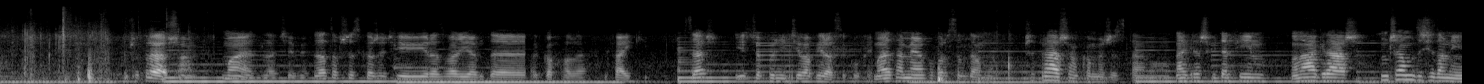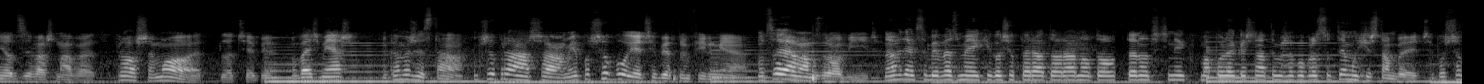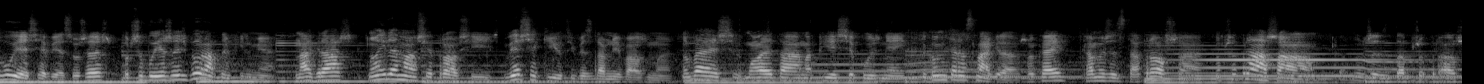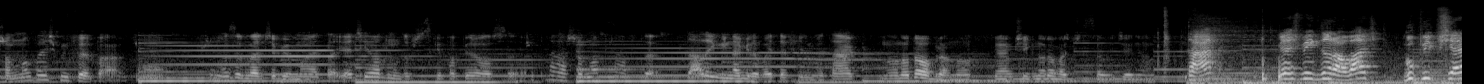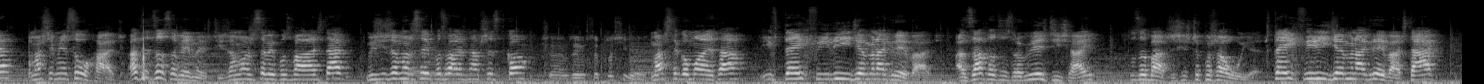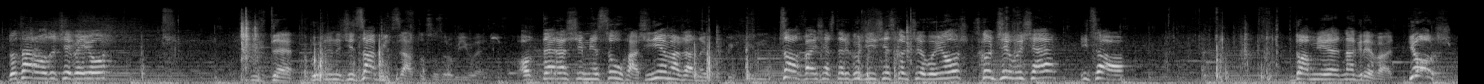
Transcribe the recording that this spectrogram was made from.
Przepraszam, moje dla ciebie. Za to wszystko, że ci rozwaliłem te alkohole i fajki. Chcesz? Jeszcze później ci papierosy kupię. Moje tam miałem po prostu w domu. Przepraszam, kamerzysta. No. Nagrasz mi ten film? No nagrasz. No czemu ty się do mnie nie odzywasz nawet? Proszę, moje dla ciebie. No weźmiesz? Kamerzysta. Przepraszam, ja potrzebuję ciebie w tym filmie. No co ja mam zrobić? Nawet jak sobie wezmę jakiegoś operatora, no to ten odcinek ma polegać na tym, że po prostu ty musisz tam być. Potrzebuję ciebie, słyszysz? Potrzebuję, żebyś był na tym filmie. Nagrasz? No ile mam się prosić? Wiesz jaki YouTube jest dla mnie ważny. No weź, Moeta, napijesz się później. Tylko mi teraz nagrasz, okej? Kamerzysta, proszę. No przepraszam. Kamerzysta, przepraszam. No weź mi wybacz. Przyniosę dla ciebie Moeta. Ja ci oddam te wszystkie papierosy. Przepraszam, naprawdę. Dalej mi nagrywaj te filmy, tak? No, no dobra, no. Miałem cię ignorować przez cały dzień, ale... Tak? Miałeś mnie ignorować? Głupi psie? Masz się mnie słuchać. A ty co sobie myślisz? Że możesz sobie pozwalać, tak? Myślisz, że możesz sobie pozwalać na wszystko? Myślałem, że mnie przeprosiłeś. Masz tego moeta i w tej chwili idziemy nagrywać. A za to, co zrobiłeś dzisiaj, to zobaczysz, jeszcze pożałujesz. W tej chwili idziemy nagrywać, tak? Dotarło do ciebie już? Kurde, powinienem cię zabić za to, co zrobiłeś. Od teraz się mnie słuchasz i nie ma żadnych głupich filmów. Co, 24 godziny się skończyły już? Skończyły się? I co? Do mnie nagrywać. Już!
